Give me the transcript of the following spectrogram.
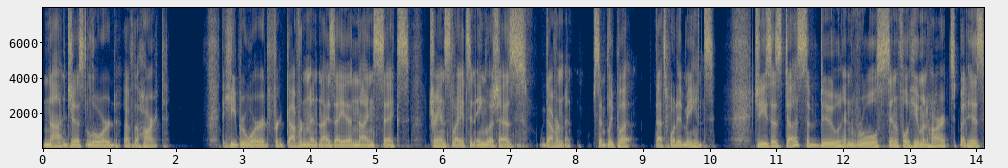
not just Lord of the heart. The Hebrew word for government in Isaiah 9 6 translates in English as government, simply put. That's what it means. Jesus does subdue and rule sinful human hearts, but his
